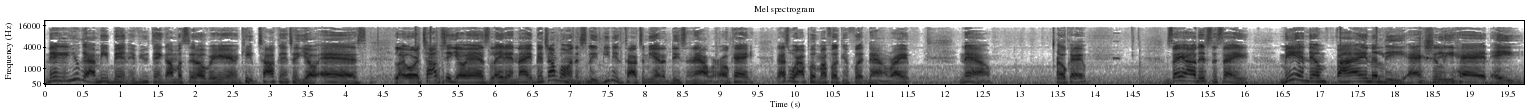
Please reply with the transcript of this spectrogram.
nigga, you got me bent if you think I'm gonna sit over here and keep talking to your ass, like, or talk to your ass late at night. Bitch, I'm going to sleep. You need to talk to me at a decent hour, okay? That's where I put my fucking foot down, right? Now, okay. Say all this to say, me and them finally actually had a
